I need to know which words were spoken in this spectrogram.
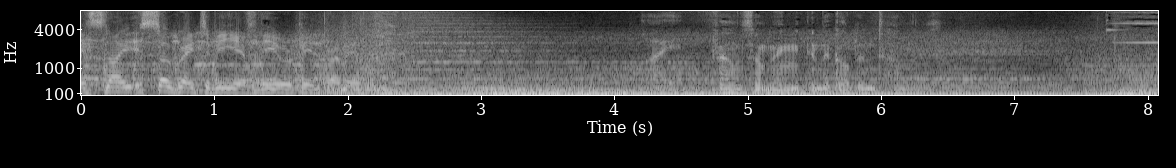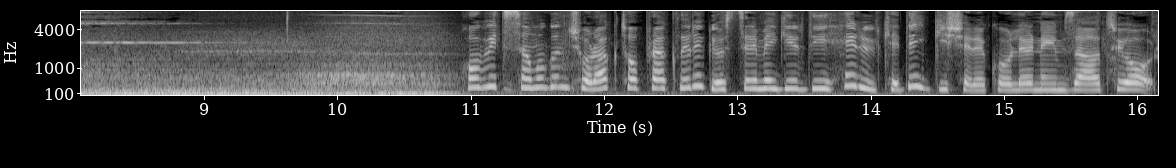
it's nice, it's so great to be here for the European premiere. Found something in the Goblin Tunnels. Hobbit Samug'un çorak toprakları gösterime girdiği her ülkede gişe rekorlarına imza atıyor.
